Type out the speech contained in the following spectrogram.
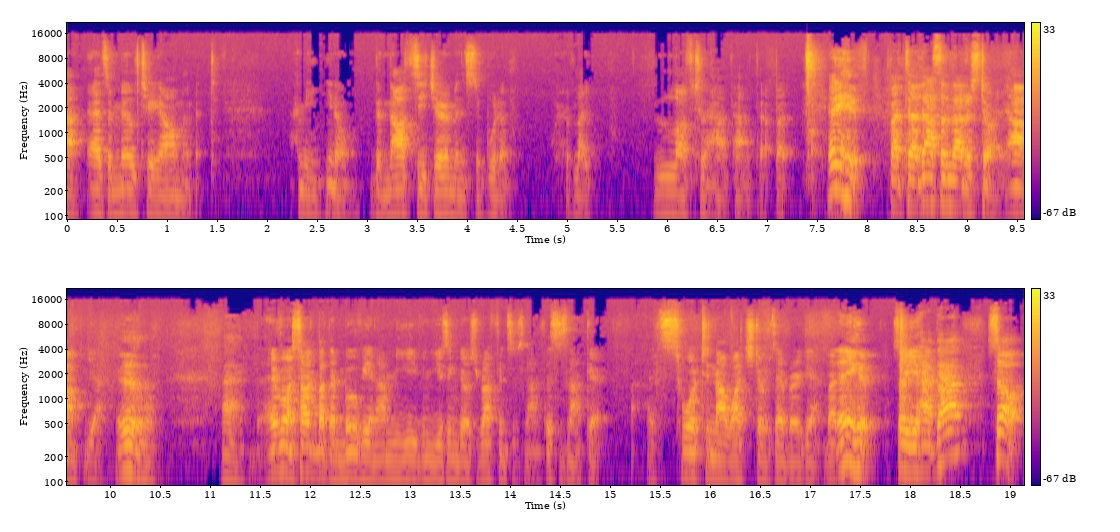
uh, as a military armament. I mean, you know, the Nazi Germans would have, would have like loved to have had that, but Anywho, but uh, that's another story. Um, yeah. Ugh. Uh, everyone's talking about the movie, and I'm even using those references now. This is not good. I swore to not watch those ever again. But anywho, so you have that. So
